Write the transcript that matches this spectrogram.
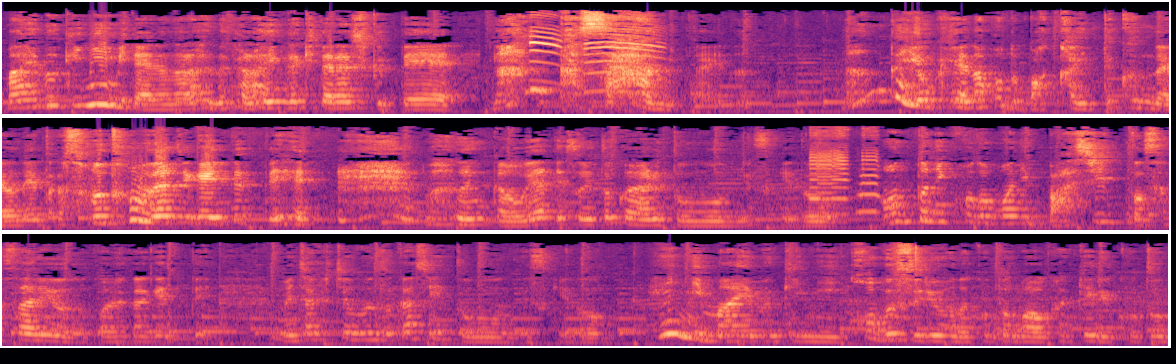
前向きにみたいな LINE が来たらしくてなんかさみたいな。んか余計なことばっか言ってくんだよねとかその友達が言ってて まあなんか親ってそういうとこあると思うんですけど本当に子供にバシッと刺さるような声かけってめちゃくちゃ難しいと思うんですけど変に前向きに鼓舞するような言葉をかけること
